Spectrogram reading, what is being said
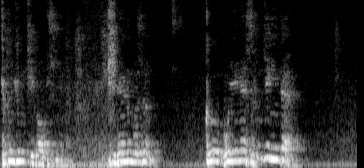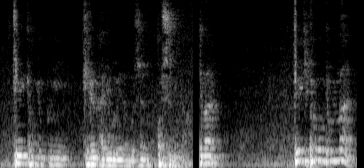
경중기가 없습니다. 기라는 것은 그 모임의 상징인데 저희 경중분이 길을 가지고 있는 것은 없습니다. 하지만 저희 지평공주민만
